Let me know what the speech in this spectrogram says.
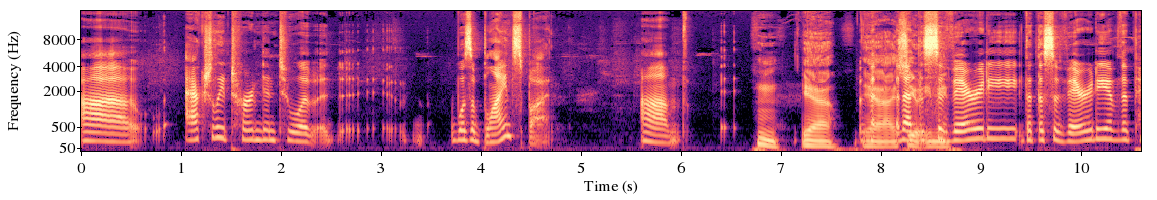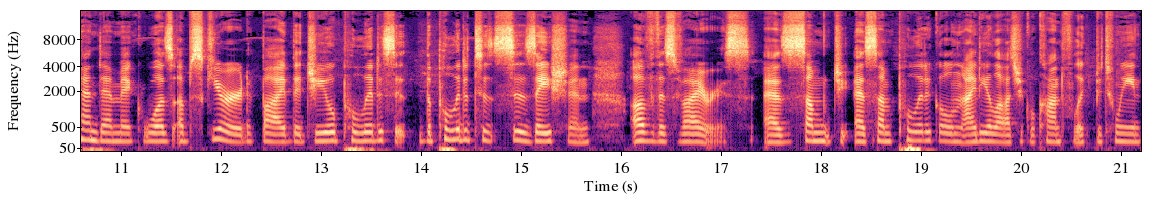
uh, actually turned into a was a blind spot. Hmm. Yeah, yeah, I see that what the you mean. severity that the severity of the pandemic was obscured by the geopolitic the politicization of this virus as some as some political and ideological conflict between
